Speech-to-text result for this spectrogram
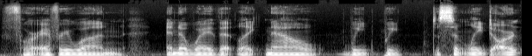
for everyone in a way that like now we we simply don't.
